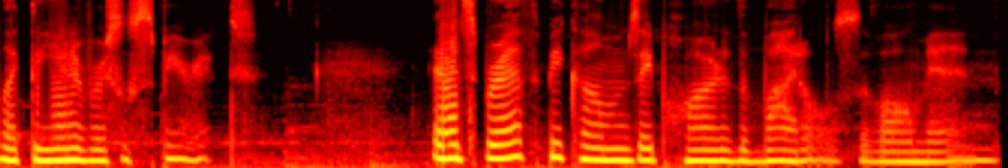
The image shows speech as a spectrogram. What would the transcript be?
like the universal spirit, and its breath becomes a part of the vitals of all men.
